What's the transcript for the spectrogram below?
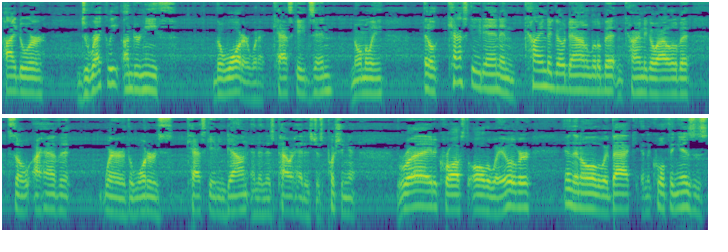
Hydor directly underneath the water when it cascades in. Normally, it'll cascade in and kind of go down a little bit and kind of go out a little bit. So I have it where the water's cascading down, and then this power head is just pushing it right across all the way over, and then all the way back. And the cool thing is, is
